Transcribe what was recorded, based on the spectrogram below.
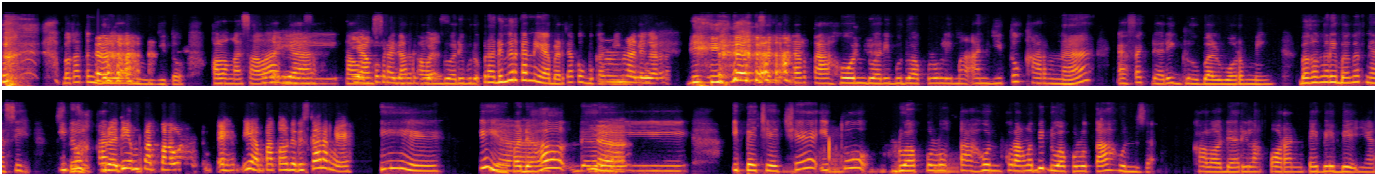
bakal tenggelam gitu. Kalau nggak salah iya. di tahun aku pernah sekitar tahun 2000 pernah dengar kan ya? Berarti aku bukan Hmm, mimpi pernah dengar. di sekitar tahun 2025-an gitu karena efek dari global warming. Bakal ngeri banget gak sih? Itu Bahkan- berarti empat tahun eh iya empat tahun dari sekarang ya? Iya. Iya, Iya. padahal dari IPCC itu 20 tahun, kurang lebih 20 tahun, Za. Kalau dari laporan PBB-nya.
